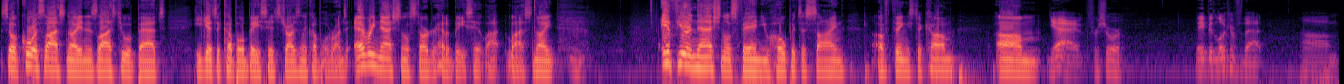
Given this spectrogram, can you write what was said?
So of course, last night in his last two at bats, he gets a couple of base hits, drives in a couple of runs. Every National starter had a base hit la- last night. If you're a Nationals fan, you hope it's a sign of things to come. Um, Yeah, for sure. They've been looking for that. Um,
